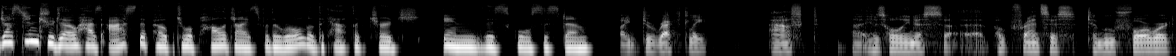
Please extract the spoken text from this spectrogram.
Justin Trudeau has asked the Pope to apologize for the role of the Catholic Church in this school system. I directly asked uh, His Holiness uh, Pope Francis to move forward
